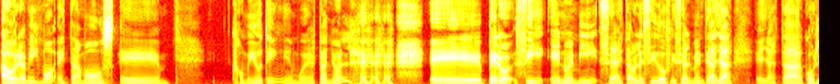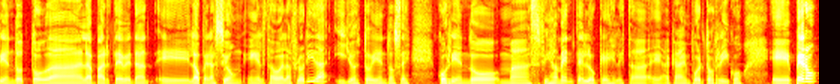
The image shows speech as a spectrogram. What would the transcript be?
ahora mismo estamos... Eh, commuting en buen español, eh, pero sí, eh, Noemí se ha establecido oficialmente allá, ella está corriendo toda la parte, ¿verdad?, eh, la operación en el estado de la Florida y yo estoy entonces corriendo más fijamente lo que es el estado acá en Puerto Rico. pero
